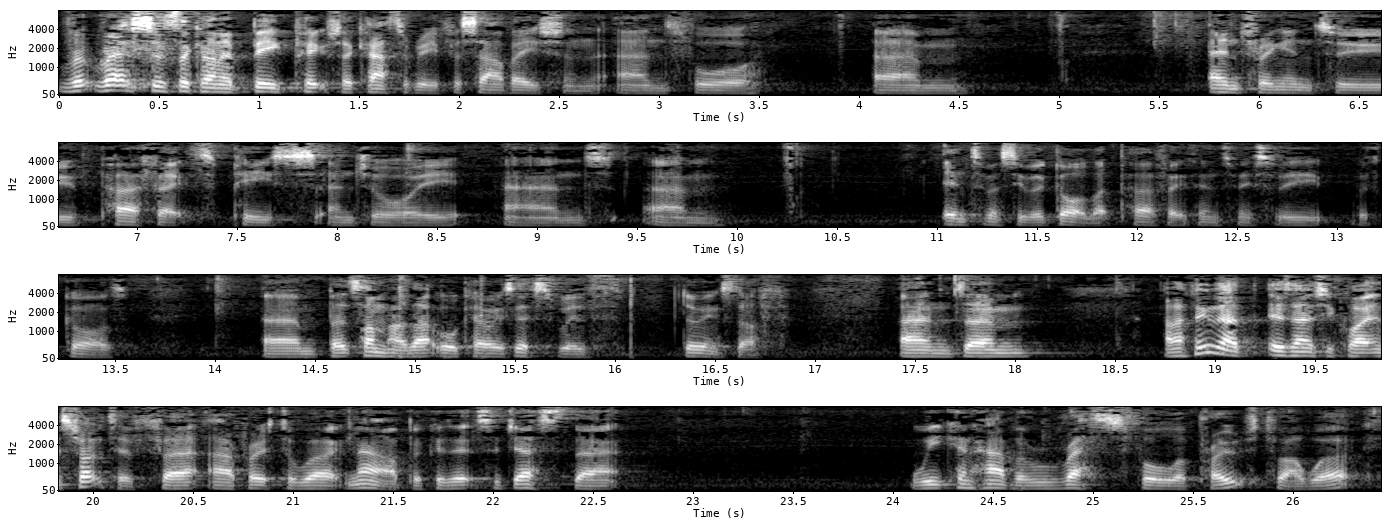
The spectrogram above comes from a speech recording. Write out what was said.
rest is the kind of big picture category for salvation and for um, entering into perfect peace and joy and um, intimacy with God, like perfect intimacy with God. Um, but somehow that will coexist with doing stuff. And, um, and I think that is actually quite instructive for our approach to work now because it suggests that we can have a restful approach to our work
